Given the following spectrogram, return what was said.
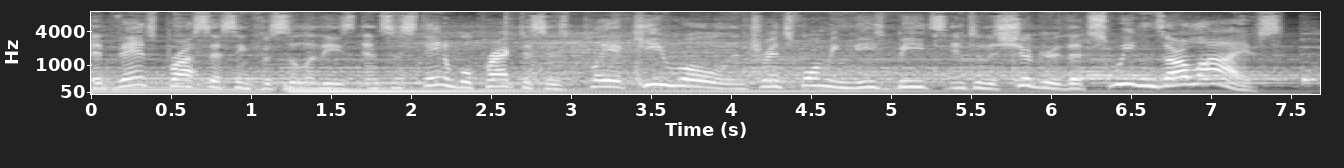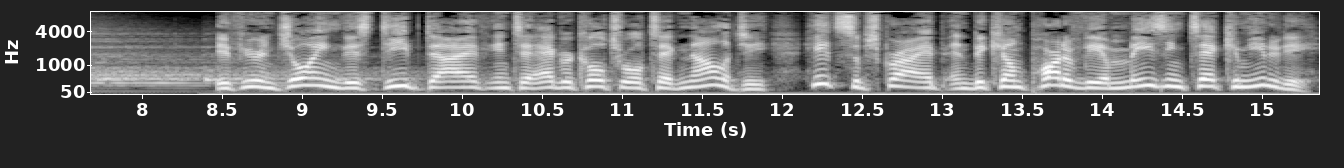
Advanced processing facilities and sustainable practices play a key role in transforming these beets into the sugar that sweetens our lives. If you're enjoying this deep dive into agricultural technology, hit subscribe and become part of the amazing tech community.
